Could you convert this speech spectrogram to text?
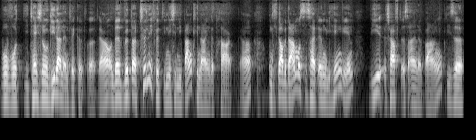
wo, wo die Technologie dann entwickelt wird. Ja? Und der wird natürlich wird die nicht in die Bank hineingetragen. Ja? Und ich glaube, da muss es halt irgendwie hingehen. Wie schafft es eine Bank, diese,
